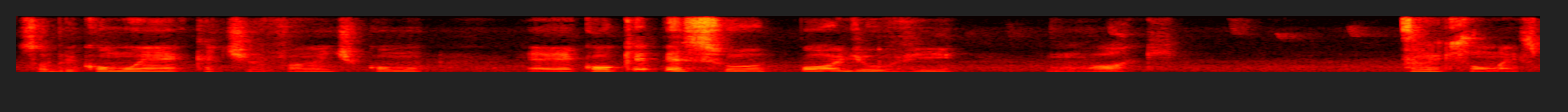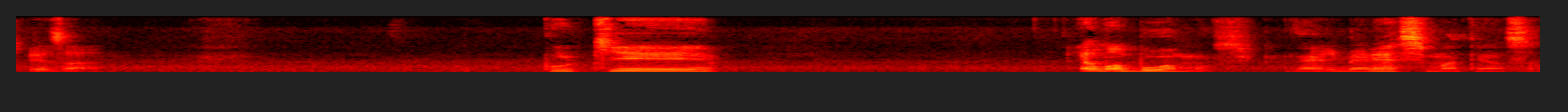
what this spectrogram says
sobre como é cativante, como é, qualquer pessoa pode ouvir um rock, um som mais pesado porque é uma boa música né? e merece uma atenção.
